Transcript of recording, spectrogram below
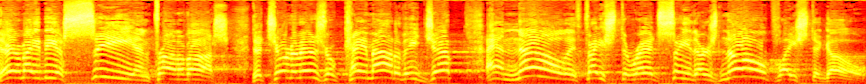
There may be a sea in front of us. The children of Israel came out of Egypt and now they face the Red Sea. There's no place to go.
